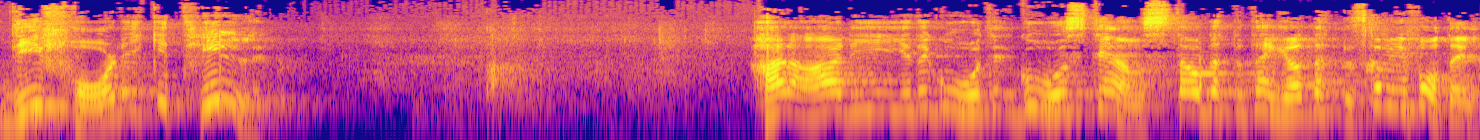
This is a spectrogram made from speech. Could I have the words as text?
De får det ikke til. Her er de i det gode, godes tjeneste, og dette tenker at dette skal vi få til.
